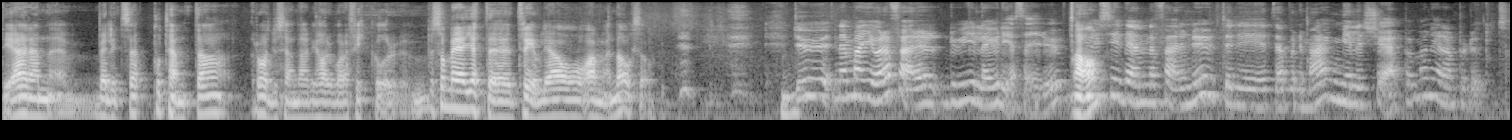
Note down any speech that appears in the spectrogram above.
det är en eh, väldigt här, potenta radiosändare vi har i våra fickor som är jättetrevliga att använda också. Du, när man gör affärer, du gillar ju det säger du. Ja. Hur ser den affären ut? Är det ett abonnemang eller köper man er produkt?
